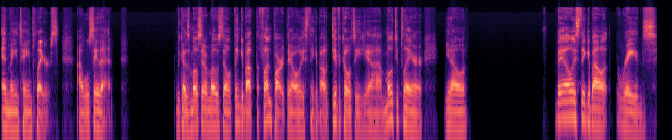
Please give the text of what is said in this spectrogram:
and maintain players. I will say that because most MMOs don't think about the fun part. They always think about difficulty, uh, multiplayer. You know, they always think about raids.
